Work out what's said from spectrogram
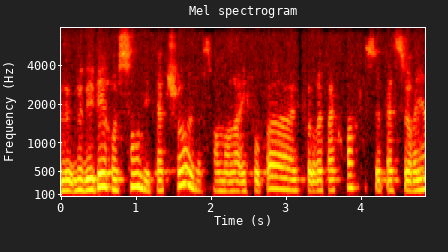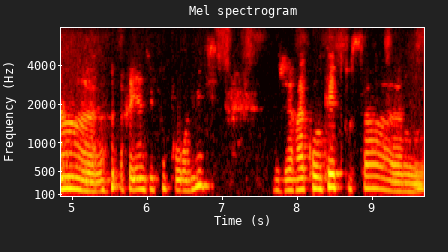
le, bébé ressent des tas de choses à ce moment-là. Il ne faudrait pas croire qu'il se passe rien, rien du tout pour lui. J'ai raconté tout ça, euh,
